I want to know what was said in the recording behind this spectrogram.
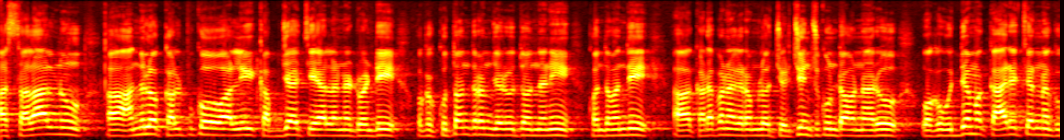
ఆ స్థలాలను అందులో కలుపుకోవాలి కబ్జా చేయాలన్నటువంటి ఒక కుతంత్రం జరుగుతోందని కొంతమంది కడప నగరంలో చర్చించుకుంటా ఉన్నారు. ఒక ఉద్యమ కార్యాచరణకు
